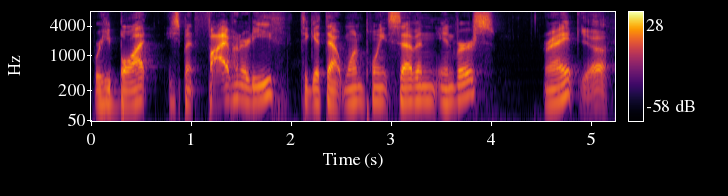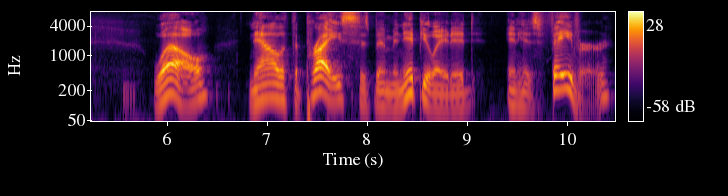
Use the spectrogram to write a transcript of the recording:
where he bought, he spent 500 ETH to get that 1.7 inverse, right? Yeah. Well, now that the price has been manipulated in his favor,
